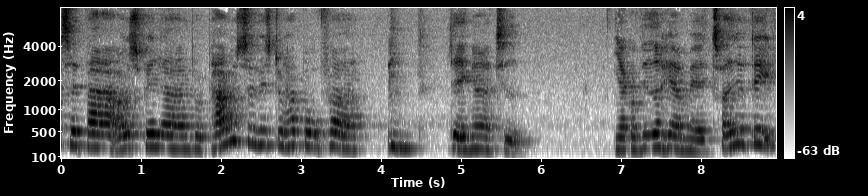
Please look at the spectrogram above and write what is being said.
Og sæt bare afspilleren på pause, hvis du har brug for længere tid. Jeg går videre her med tredje del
